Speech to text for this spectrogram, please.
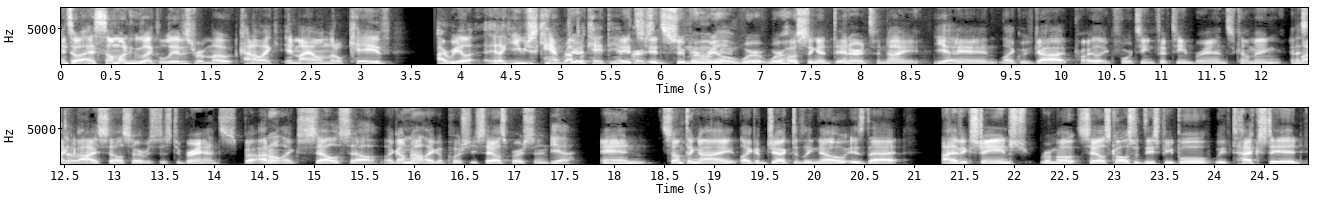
And so as someone who like lives remote, kind of like in my own little cave, I realize like you just can't Dude, replicate the in person. it's super No, real. dude. We're we're hosting a dinner tonight. Yeah. And like we've got probably like 14, 15 brands coming. And That's like dope. I sell services to brands. But I don't like sell sell. Like I'm not like a pushy salesperson. yeah. And something I like objectively know is that I've exchanged remote sales calls with these people. We've texted.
